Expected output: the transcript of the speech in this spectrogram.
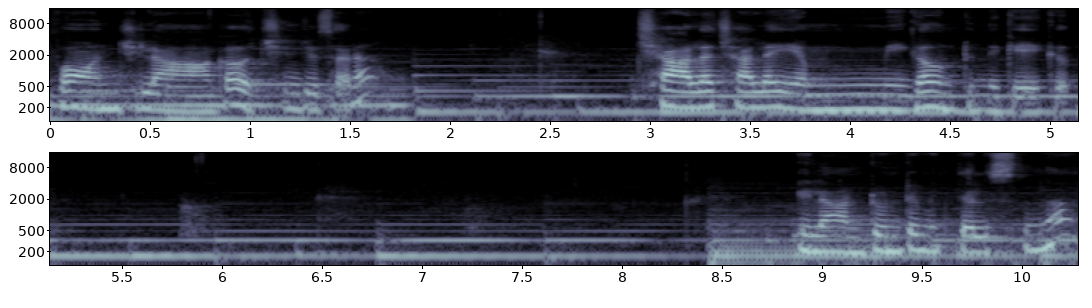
స్పాంజ్ లాగా వచ్చింది చూసారా? చాలా చాలా ఎమ్మీగా ఉంటుంది కేక్. ఇలా అంటుంటే మీకు తెలుస్తుందా?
